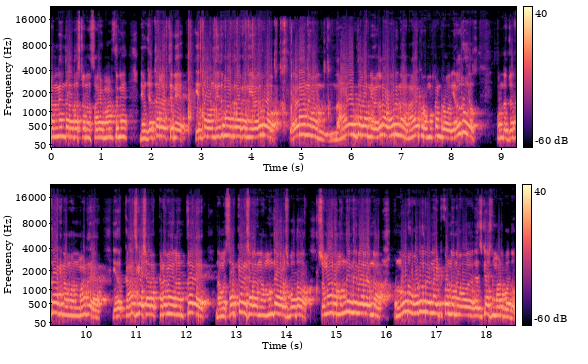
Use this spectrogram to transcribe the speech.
ನನ್ನಿಂದ ಆದಷ್ಟು ನಾನು ಸಹಾಯ ಮಾಡ್ತೀನಿ. ನಿಮ್ ಜೊತೆಲಿ ಇರ್ತೀನಿ. ಇಂಥ ಒಂದು ಇದು ಮಾಡಿದಾಗ ನೀವೆಲ್ಲರೂ ಎಲ್ಲ ನೀವು ನಾವೇ ಅಂತಲ್ಲ ನೀವೆಲ್ಲ ಊರಿನ ನಾಯಕರು, ಮುಖಂಡರು ಎಲ್ಲರೂ ಒಂದು ಜೊತೆಯಾಗಿ ನಾವು ಒಂದು ಮಾಡಿದ್ರೆ ಇದು ಖಾಸಗಿ ಶಾಲೆ ಕಡಿಮೆ ಇಲ್ಲ ಅಂತೇಳಿ ನಮ್ಮ ಸರ್ಕಾರಿ ಶಾಲೆ ನಾವು ಮುಂದೆ ಹೊಲಿಸ್ಬೋದು ಸುಮಾರು ಮುಂದಿನ ದಿನಗಳಲ್ಲಿ ನೂರು ಹುಡುಗರನ್ನ ಇಟ್ಕೊಂಡು ನಾವು ಎಜುಕೇಶನ್ ಮಾಡ್ಬೋದು.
